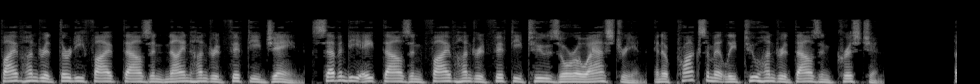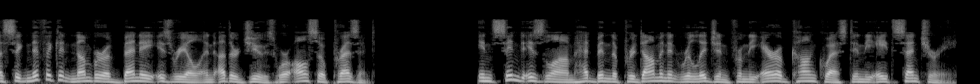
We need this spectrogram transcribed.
535,950 Jain, 78,552 Zoroastrian, and approximately 200,000 Christian. A significant number of Bene Israel and other Jews were also present. In Sindh Islam had been the predominant religion from the Arab conquest in the 8th century.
